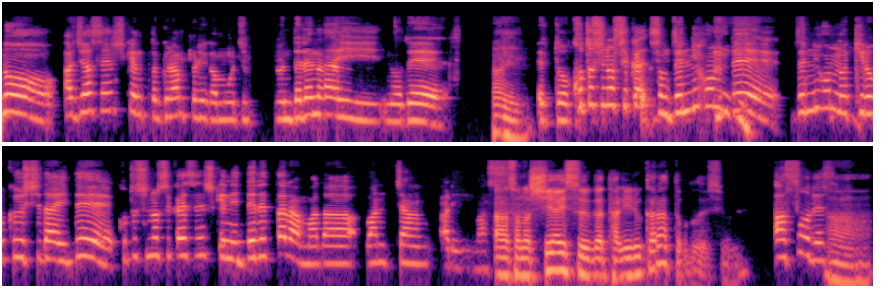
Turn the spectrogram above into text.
のアジア選手権とグランプリがもう自分出れないので、はい。えっと、今年の世界、その全日本で、全日本の記録次第で、今年の世界選手権に出れたらまだワンチャンあります。あ、その試合数が足りるからってことですよね。あ、そうです。あ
